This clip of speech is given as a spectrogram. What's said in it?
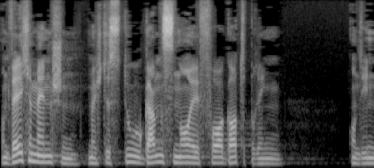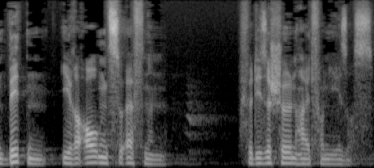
Und welche Menschen möchtest du ganz neu vor Gott bringen und ihn bitten, ihre Augen zu öffnen für diese Schönheit von Jesus?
